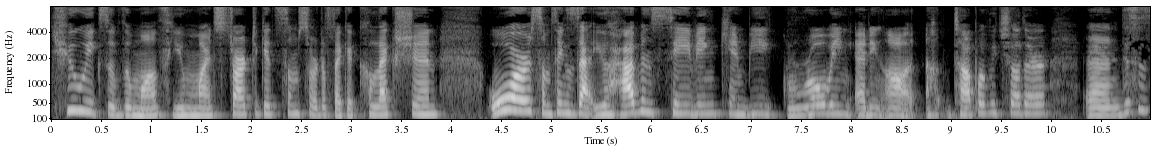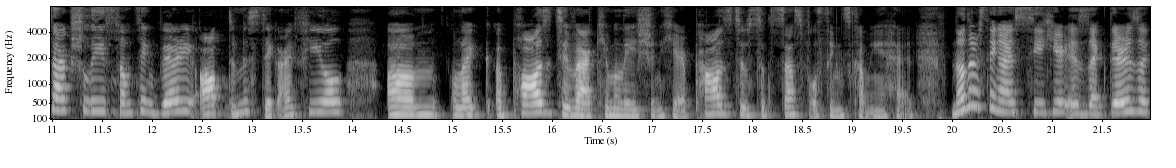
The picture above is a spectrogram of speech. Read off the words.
two weeks of the month, you might start to get some sort of like a collection or some things that you have been saving can be growing, adding on top of each other. And this is actually something very optimistic. I feel um like a positive accumulation here positive successful things coming ahead. Another thing i see here is like there is a,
